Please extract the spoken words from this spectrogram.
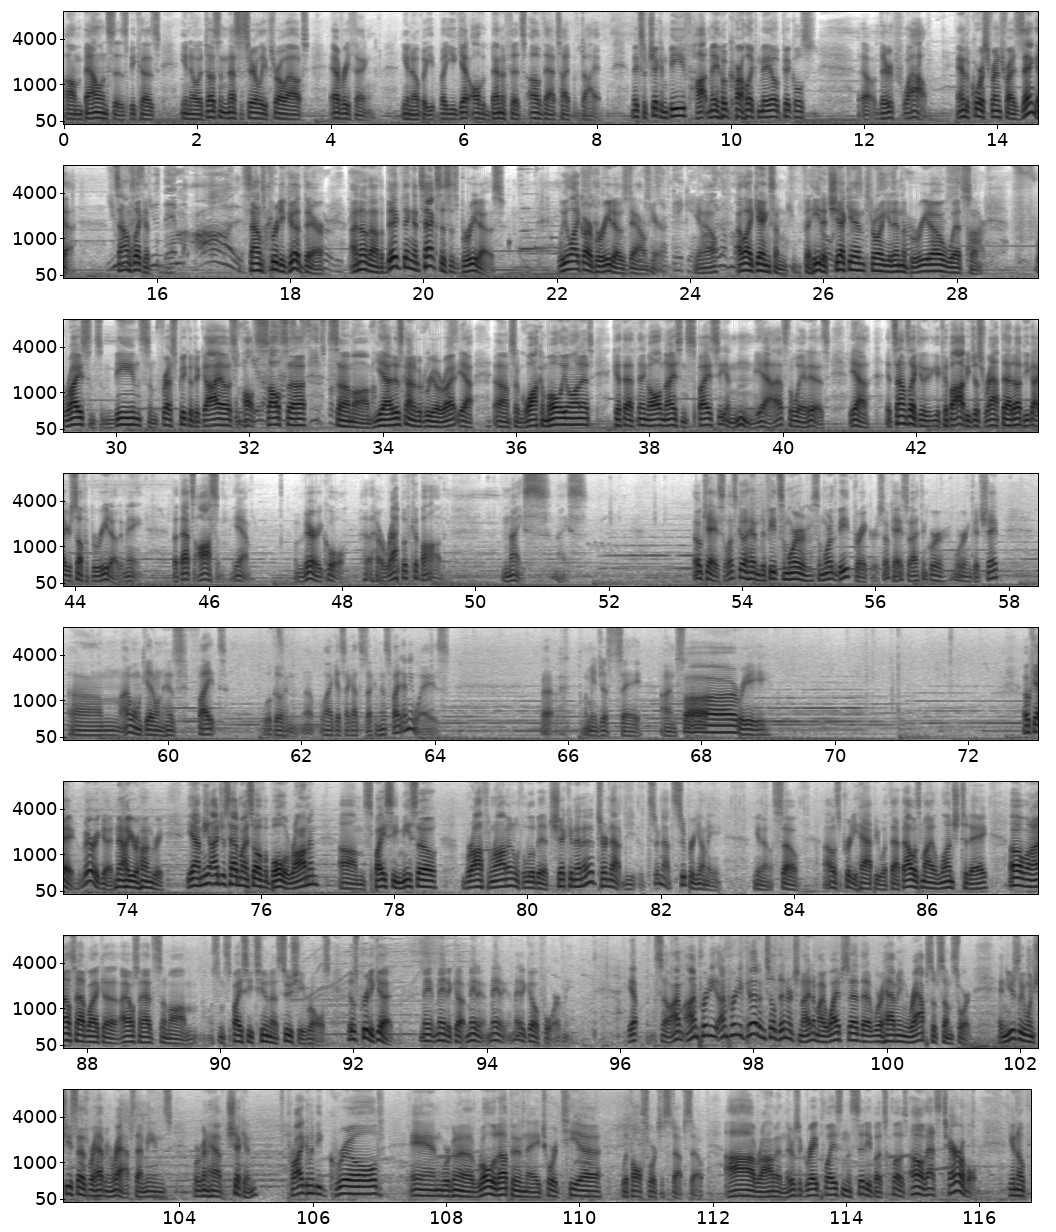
um, balances because you know it doesn't necessarily throw out everything, you know, but you, but you get all the benefits of that type of diet. Mix of chicken, beef, hot mayo, garlic, mayo, pickles. Uh, there, wow, and of course French fries. Zenga You sounds like a rescued them all. sounds pretty good there. I know now the big thing in Texas is burritos. We like our burritos down here. You know, I like getting some fajita chicken, throwing it in the burrito with some rice and some beans, some fresh pico de gallo, some hot salsa, some um, yeah, it is kind of a burrito, right? Yeah, um, some guacamole on it. Get that thing all nice and spicy, and mm, yeah, that's the way it is. Yeah, it sounds like a, a kebab. You just wrap that up, you got yourself a burrito to me. But that's awesome. Yeah, very cool. a wrap of kebab. Nice, nice. Okay, so let's go ahead and defeat some more some more of the beak breakers. Okay, so I think we're we're in good shape. Um, I won't get on his fight. We'll go ahead and uh, well, I guess I got stuck in his fight anyways. Uh, let me just say I'm sorry. Okay, very good. Now you're hungry. Yeah, me. I just had myself a bowl of ramen, um, spicy miso broth ramen with a little bit of chicken in it. It turned out it turned out super yummy, you know. So I was pretty happy with that. That was my lunch today. Oh, and I also had like a I also had some um some spicy tuna sushi rolls. It was pretty good. Made made it go made it made it made it go for me. Yep. So I'm I'm pretty I'm pretty good until dinner tonight, and my wife said that we're having wraps of some sort. And usually when she says we're having wraps, that means we're going to have chicken. Probably going to be grilled, and we're going to roll it up in a tortilla with all sorts of stuff. So Ah, ramen. There's a great place in the city, but it's closed. Oh, that's terrible. You know,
